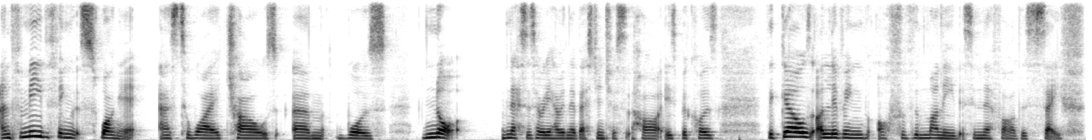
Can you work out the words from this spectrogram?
And for me the thing that swung it as to why charles um, was not necessarily having their best interests at heart is because the girls are living off of the money that's in their father's safe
